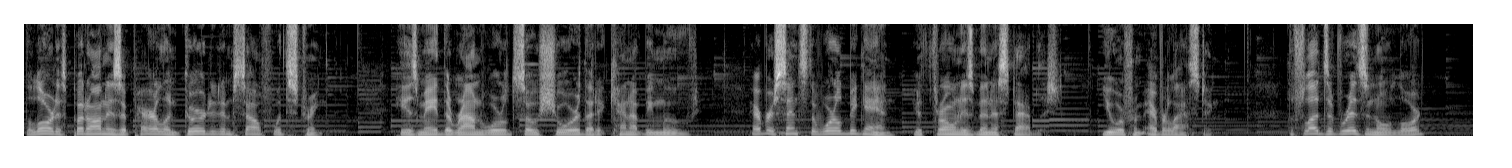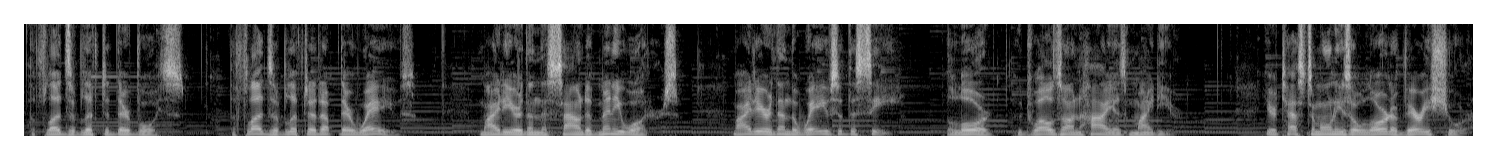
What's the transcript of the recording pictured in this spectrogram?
The Lord has put on his apparel and girded himself with strength. He has made the round world so sure that it cannot be moved. Ever since the world began, your throne has been established. You are from everlasting. The floods have risen, O Lord. The floods have lifted their voice. The floods have lifted up their waves. Mightier than the sound of many waters, mightier than the waves of the sea. The Lord, who dwells on high, is mightier. Your testimonies, O Lord, are very sure.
